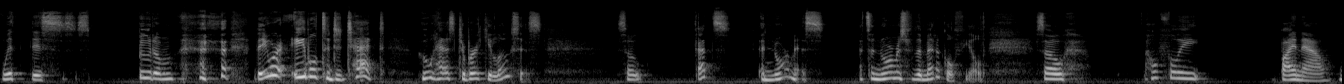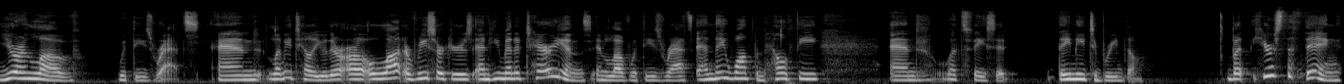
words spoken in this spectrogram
with this sputum, they were able to detect who has tuberculosis. So that's enormous. That's enormous for the medical field. So hopefully by now you're in love with these rats. And let me tell you, there are a lot of researchers and humanitarians in love with these rats, and they want them healthy. And let's face it, they need to breed them. But here's the thing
